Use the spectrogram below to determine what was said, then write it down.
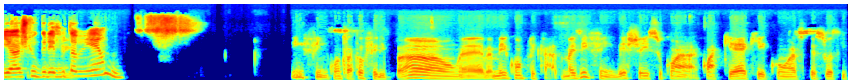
E eu acho que o Grêmio Sim. também é um. Enfim, contratou o Felipão, é, é, meio complicado. Mas enfim, deixa isso com a, com a Keck, com as pessoas que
